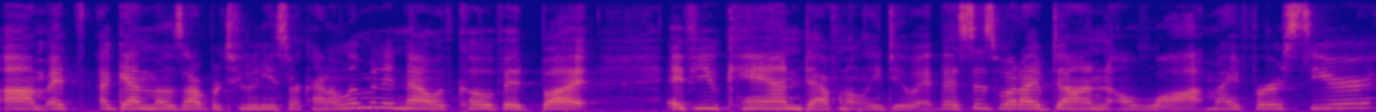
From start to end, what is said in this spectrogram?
Um, it's again, those opportunities are kind of limited now with COVID, but if you can, definitely do it. This is what I've done a lot my first year,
